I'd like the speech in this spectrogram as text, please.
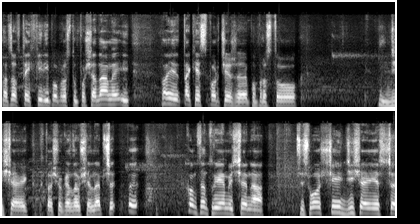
na co w tej chwili po prostu posiadamy i no nie, tak jest w sporcie, że po prostu dzisiaj ktoś okazał się lepszy. Koncentrujemy się na przyszłości. Dzisiaj jeszcze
